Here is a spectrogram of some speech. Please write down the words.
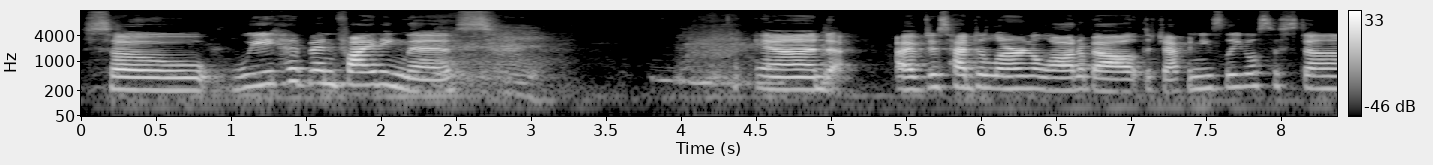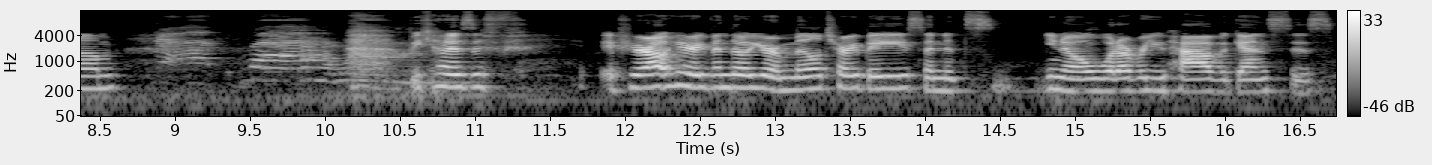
So we had been fighting this, and I've just had to learn a lot about the Japanese legal system. Because if if you're out here, even though you're a military base and it's you know, whatever you have against is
